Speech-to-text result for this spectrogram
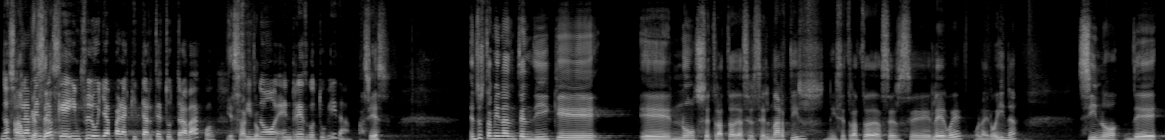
No solamente seas- que influya para quitarte tu trabajo, Exacto. sino en riesgo tu vida. Así es. Entonces también entendí que eh, no se trata de hacerse el mártir, ni se trata de hacerse el héroe o la heroína, sino de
